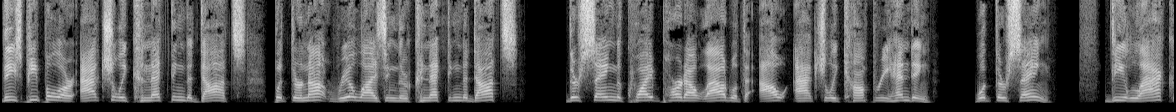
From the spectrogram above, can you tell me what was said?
These people are actually connecting the dots, but they're not realizing they're connecting the dots. They're saying the quiet part out loud without actually comprehending what they're saying. The lack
